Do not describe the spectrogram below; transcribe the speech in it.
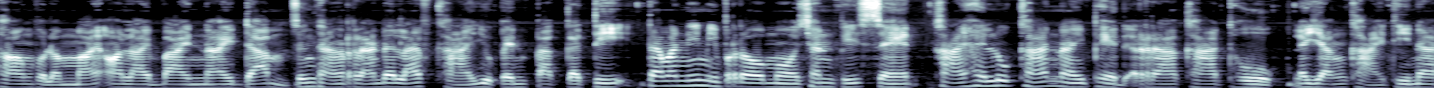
ทองผลไม้ออนไลน์บายนายดำซึ่งทางร้านได้ไลฟ์ขายอยู่เป็นปกติ แต่วันนี้มีโปรโมชั่นพิเศษ ขายให้ลูกค้าในเพจราคาถูก และยังขายที่หน้า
